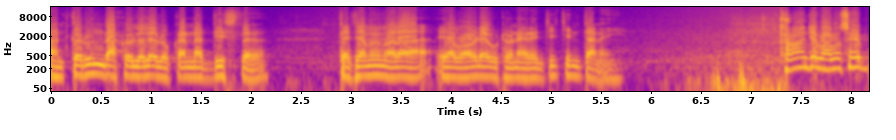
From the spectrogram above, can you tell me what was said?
आणि करून दाखवलेल्या लोकांना दिसतं. त्याच्यामुळे मला या वावड्या उठवणाऱ्यांची चिंता नाही. खरं म्हणजे बाबासाहेब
